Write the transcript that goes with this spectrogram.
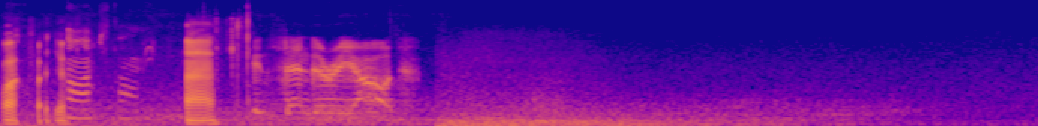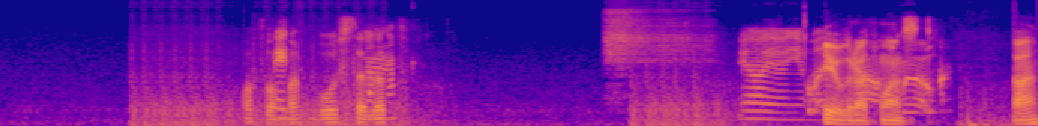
Vak vagyok. Tartom. Hát, Ott vannak boost előtt. Jó, jó, jó. kiugrott monster. Ha?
